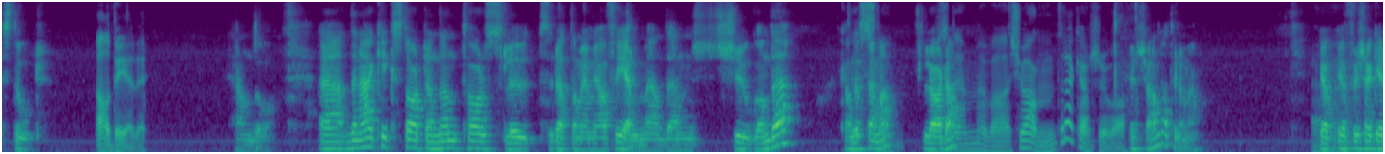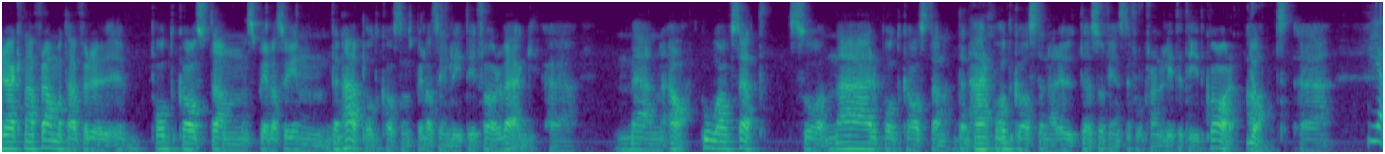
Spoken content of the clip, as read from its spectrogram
stort. Ja, det är det. Ändå. Eh, den här kickstarten den tar slut, rätta mig om jag har fel, men den 20 kan det, stämma? Lördag? Stämmer va? 22 kanske det var? 22 till och med. Jag, jag, försöker räkna framåt här för eh, podcasten spelas in, den här podcasten spelas in lite i förväg. Men ja, oavsett så när podcasten, den här podcasten är ute så finns det fortfarande lite tid kvar ja. att eh, ja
